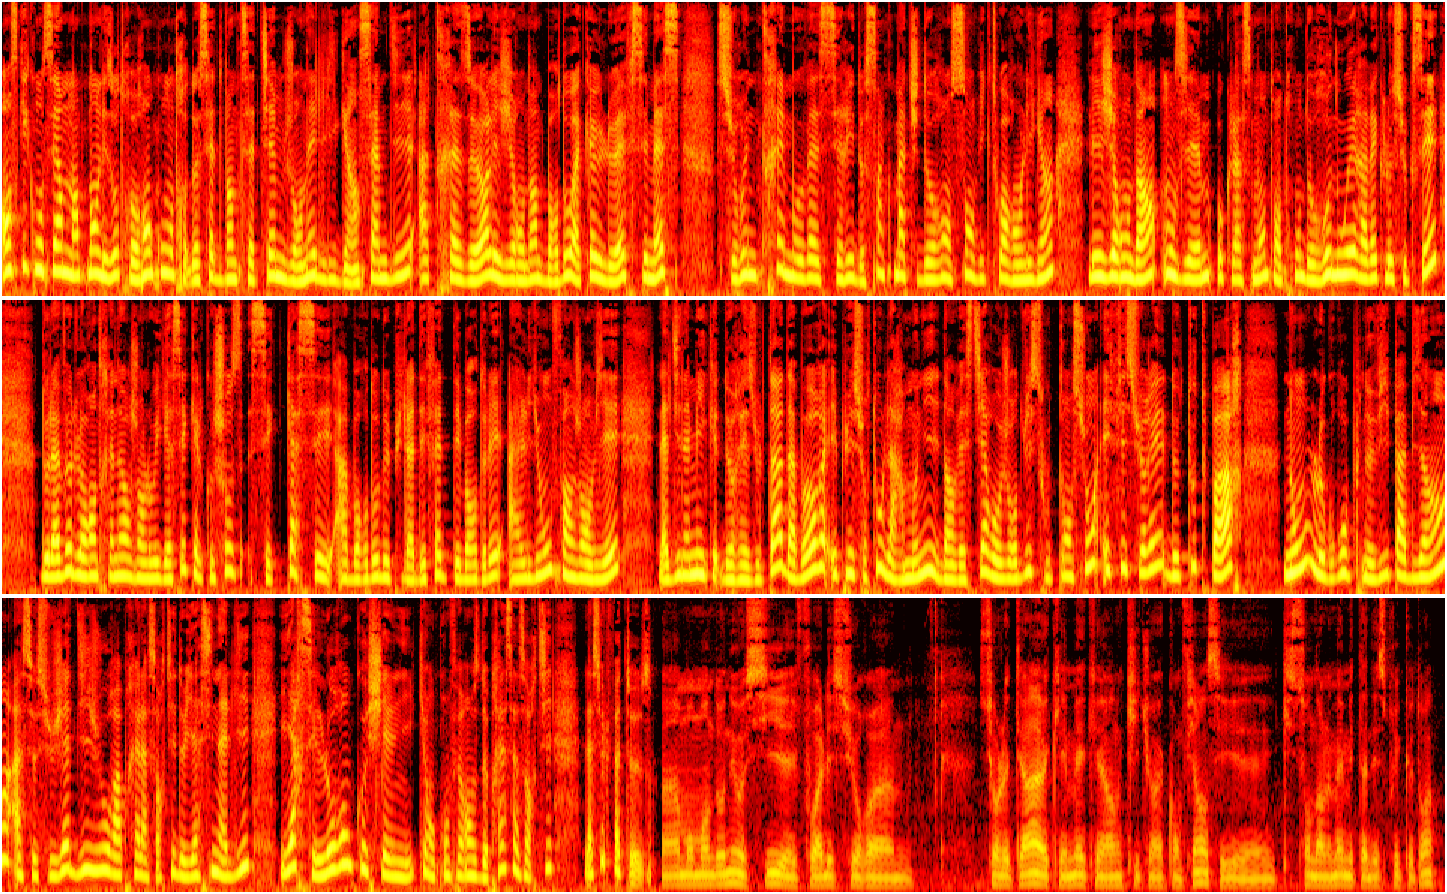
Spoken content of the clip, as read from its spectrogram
En ce qui concerne maintenant les autres rencontres de cette 27e journée de Ligue 1, samedi à 13h, les Girondins de Bordeaux accueillent le FC sur une très mauvaise série de 5 matchs de rang sans victoire en Ligue 1. Les Girondins, 11e au classement, tenteront de renouer avec le succès. De l'aveu de leur entraîneur Jean-Louis Gasset, quelque chose s'est cassé à Bordeaux depuis la défaite des Bordelais à Lyon fin janvier. La dynamique de résultats d'abord, et puis surtout l'harmonie d'un vestiaire aujourd'hui sous tension et fissuré de toutes parts. Non, le groupe ne vit pas bien. À ce sujet, 10 jours après la sortie de Yacine Ali. Hier, c'est Laurent Koscielny qui, en conférence de presse, a sorti la sulfateuse. À un moment donné aussi, il faut aller sur, euh, sur le terrain avec les mecs en qui tu as confiance et euh, qui sont dans le même état d'esprit que toi.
